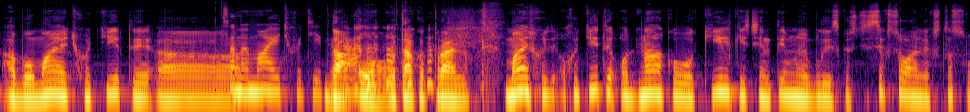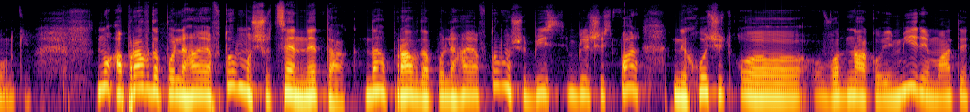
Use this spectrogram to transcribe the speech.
Або мають хотіти е, Саме мають хотіти. Да, да. О, отак от правильно. Мають хотіти однакову кількість інтимної близькості, сексуальних стосунків. Ну, а правда полягає в тому, що це не так. Да? Правда полягає в тому, що більшість пар не хочуть о, в однаковій мірі мати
